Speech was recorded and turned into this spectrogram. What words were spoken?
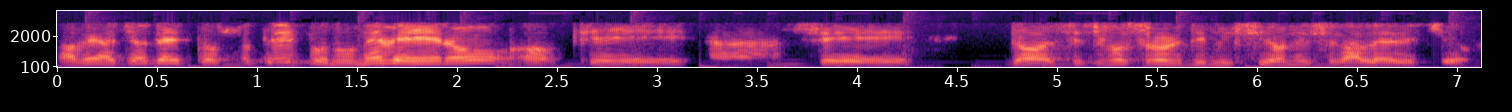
aveva già detto a suo tempo, non è vero oh, che uh, se, se, ci fossero le dimissioni si va alle elezioni.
